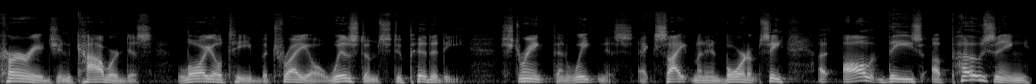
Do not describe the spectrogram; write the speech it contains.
courage and cowardice, loyalty, betrayal, wisdom, stupidity, strength and weakness, excitement and boredom. See, uh, all these opposing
